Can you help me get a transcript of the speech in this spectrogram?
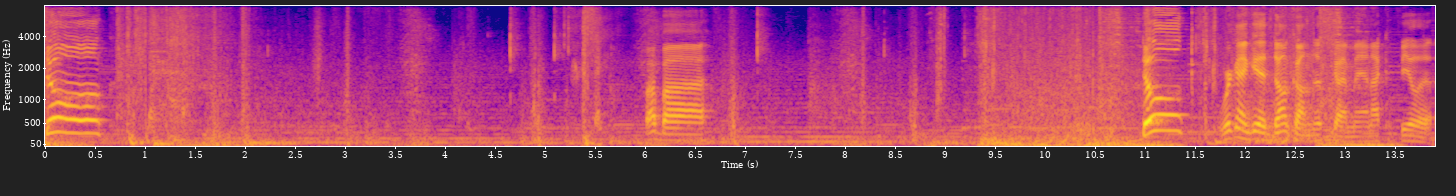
Dunk! Bye-bye. Dunk! We're gonna get a dunk on this guy, man. I can feel it.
